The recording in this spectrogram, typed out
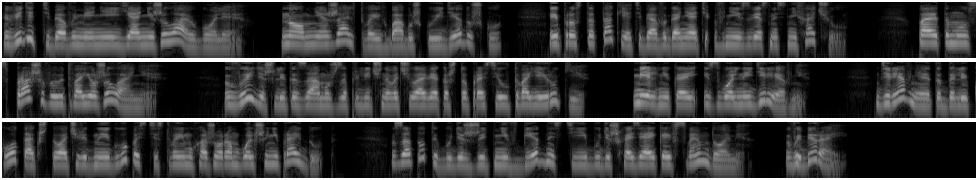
Видеть тебя в имении я не желаю более, но мне жаль твоих бабушку и дедушку, и просто так я тебя выгонять в неизвестность не хочу. Поэтому спрашиваю твое желание. Выйдешь ли ты замуж за приличного человека, что просил твоей руки? Мельника из вольной деревни. Деревня — это далеко, так что очередные глупости с твоим ухажером больше не пройдут. Зато ты будешь жить не в бедности и будешь хозяйкой в своем доме. Выбирай.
